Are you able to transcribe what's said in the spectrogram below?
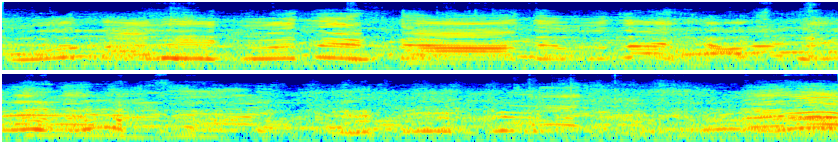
কোন আগে কোন এটা দেবো না শাস্তি তাই না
